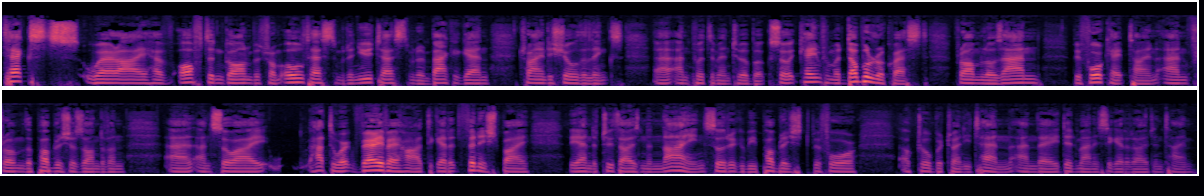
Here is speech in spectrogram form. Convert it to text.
texts where I have often gone but from Old Testament to New Testament and back again, trying to show the links uh, and put them into a book. So it came from a double request from Lausanne before Cape Town and from the publisher Zondervan. And, and so I had to work very, very hard to get it finished by the end of 2009 so that it could be published before October 2010, and they did manage to get it out in time.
